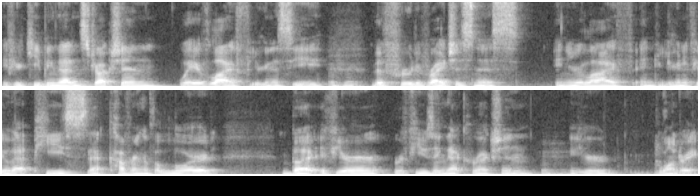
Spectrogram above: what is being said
If you're keeping that instruction, way of life, you're going to see Mm-hmm. the fruit of righteousness in your life and you're going to feel that peace, that covering of the Lord. But if you're refusing that correction, Mm-hmm. you're wandering.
